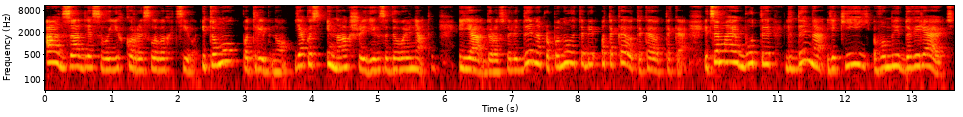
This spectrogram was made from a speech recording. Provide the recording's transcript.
а задля своїх корисливих цілей. І тому потрібно якось інакше їх задовольняти. І я, доросла людина, пропоную тобі отаке, отаке, отаке. І це має бути людина, якій вони довіряють.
